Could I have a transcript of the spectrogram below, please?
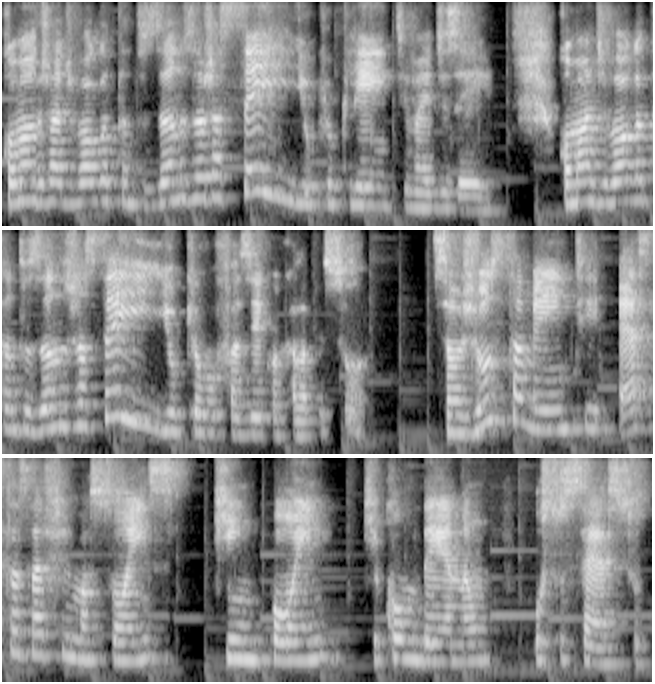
Como eu já advogo há tantos anos, eu já sei o que o cliente vai dizer. Como eu advogo há tantos anos, já sei o que eu vou fazer com aquela pessoa. São justamente estas afirmações que impõem, que condenam o sucesso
